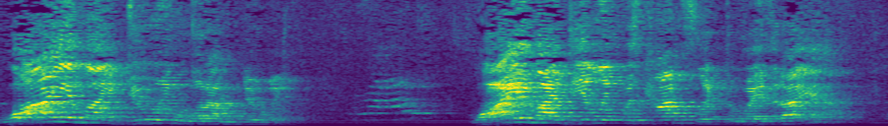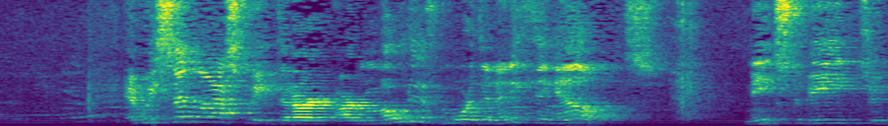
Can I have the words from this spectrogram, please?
Why am I doing what I'm doing? Why am I dealing with conflict the way that I am? And we said last week that our, our motive more than anything else needs to be to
